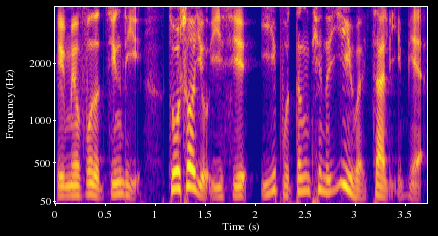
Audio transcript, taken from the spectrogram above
刘明峰的经历多少有一些一步登天的意味在里面。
